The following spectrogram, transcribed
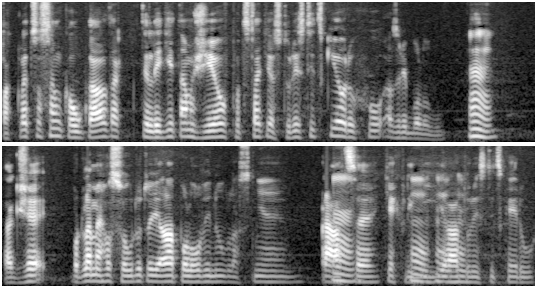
takhle, co jsem koukal, tak ty lidi tam žijou v podstatě z turistického ruchu a z rybolovu. Hmm. Takže podle mého soudu to dělá polovinu vlastně práce těch lidí, Hmm, dělá hmm. turistický ruch.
